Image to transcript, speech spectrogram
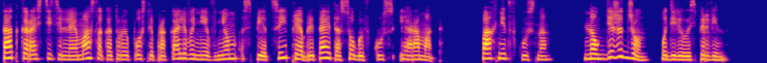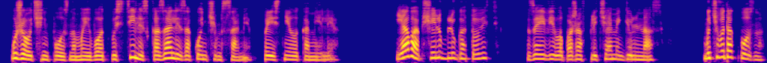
Татка — растительное масло, которое после прокаливания в нем специй приобретает особый вкус и аромат. Пахнет вкусно. «Но где же Джон?» — удивилась Первин. «Уже очень поздно, мы его отпустили, сказали, закончим сами», — пояснила Камелия. «Я вообще люблю готовить», — заявила, пожав плечами Гюльнас. «Вы чего так поздно?»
